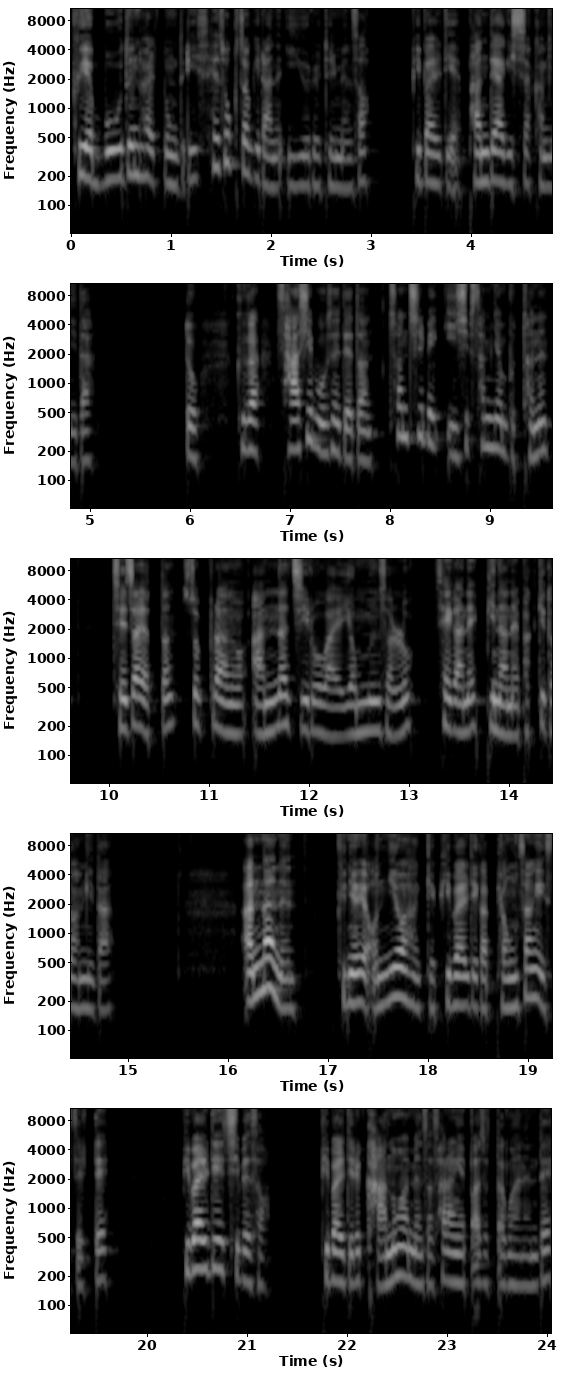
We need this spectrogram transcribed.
그의 모든 활동들이 세속적이라는 이유를 들면서 비발디에 반대하기 시작합니다. 또 그가 45세 되던 1723년부터는 제자였던 소프라노 안나 지로와의 연문설로 세간의 비난을 받기도 합니다. 안나는 그녀의 언니와 함께 비발디가 병상에 있을 때 비발디의 집에서 비발디를 간호하면서 사랑에 빠졌다고 하는데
